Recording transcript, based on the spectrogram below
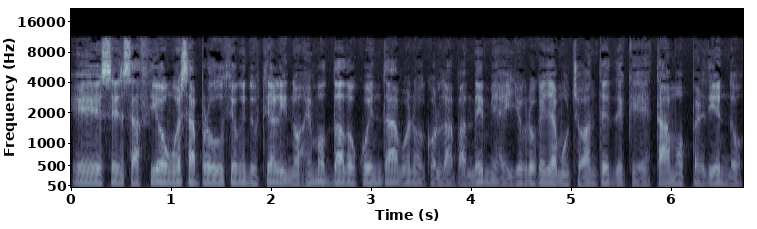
eh, sensación o esa producción industrial y nos hemos dado cuenta bueno con la pandemia y yo creo que ya mucho antes de que estábamos perdiendo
